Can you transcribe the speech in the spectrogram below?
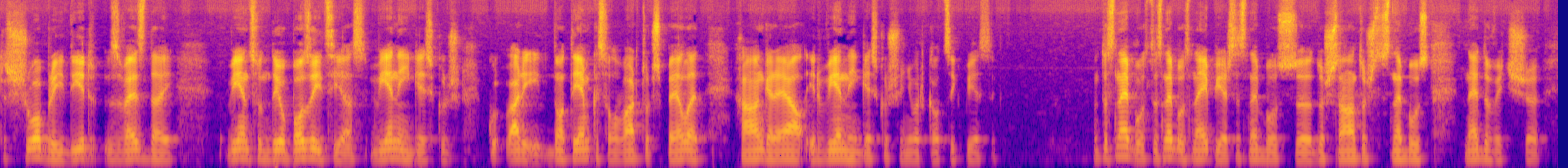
kas šobrīd ir zvezdai viens un divu pozīcijās, vienīgais, kurš kur, arī no tiem, kas vēl var tur spēlēt, Hanga reāli ir vienīgais, kurš viņu var kaut cik piesakt. Un tas nebūs, tas nebūs Neipiers, tas nebūs uh, Dušsantušs, tas nebūs Nedovičs. Uh,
